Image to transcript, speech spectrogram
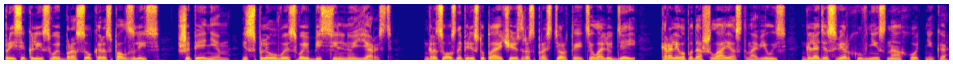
пресекли свой бросок и расползлись, шипением и сплевывая свою бессильную ярость. Грациозно переступая через распростертые тела людей, королева подошла и остановилась, глядя сверху вниз на охотника,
